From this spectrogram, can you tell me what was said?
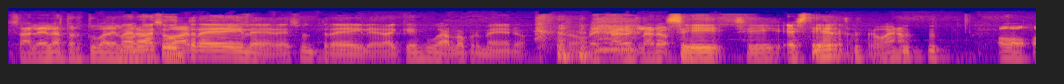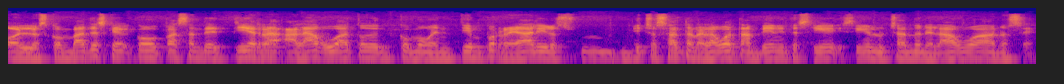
Sale la tortuga del Bueno, es un trailer, es un trailer, hay que jugarlo primero. pero- Claro, claro. Sí, sí, es cierto, pero bueno. O, o en los combates que como pasan de tierra al agua, todo como en tiempo real, y los bichos saltan al agua también y te sigue- siguen luchando en el agua, no sé.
